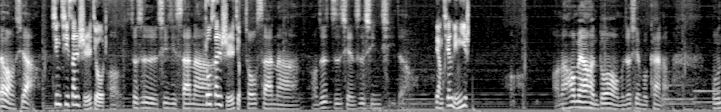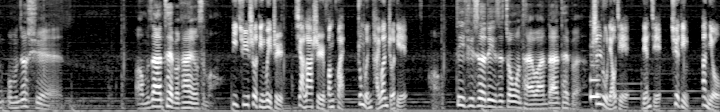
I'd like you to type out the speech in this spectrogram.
再往下星期三十九哦，这是星期三啊，周三十九周三啊，哦，这是只显示星期的哦。两千零一好，那后面还有很多哦，我们就先不看了。我们我们就选啊，我们再按 tab 看看有什么。地区设定位置下拉式方块中文台湾折叠好，地区设定是中文台湾，再按 tab。深入了解连接确定按钮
